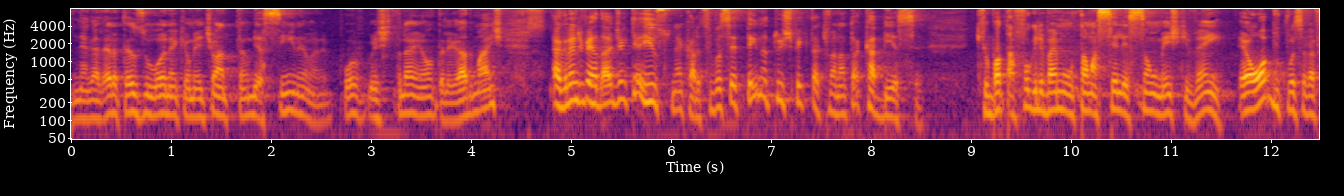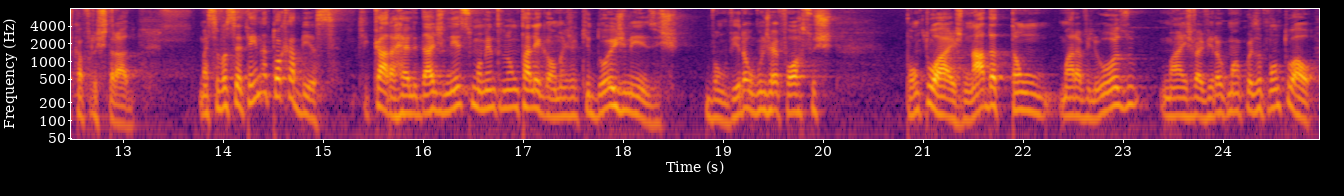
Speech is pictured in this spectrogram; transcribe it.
A galera até zoou, né, que eu meti uma thumb assim, né, mano? Pô, ficou estranhão, tá ligado? Mas a grande verdade é que é isso, né, cara? Se você tem na tua expectativa, na tua cabeça, que o Botafogo ele vai montar uma seleção mês que vem, é óbvio que você vai ficar frustrado. Mas se você tem na tua cabeça que, cara, a realidade nesse momento não tá legal, mas daqui dois meses vão vir alguns reforços pontuais, nada tão maravilhoso, mas vai vir alguma coisa pontual.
